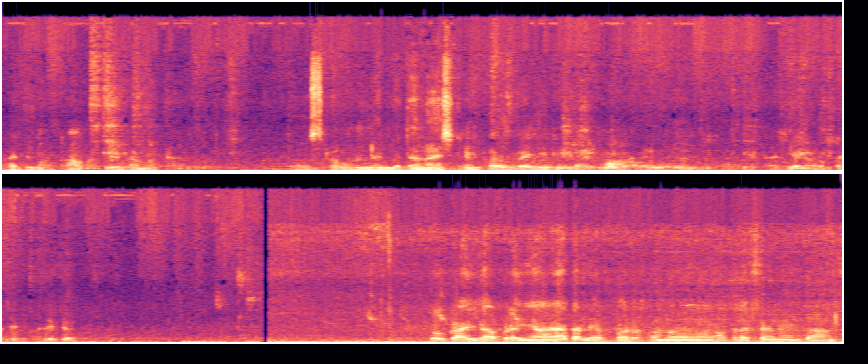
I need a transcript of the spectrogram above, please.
બાજુમાં કામ હતું એટલા માટે. તો શ્રવણને બધાને આઈસ્ક્રીમ ખવડાવી દીધી બેઠા છીએ હવે પછી ઘરે તો ગાઈઝ આપણે અહીંયા આવ્યા હતા લેબ અને આપણે છે ને દાંત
